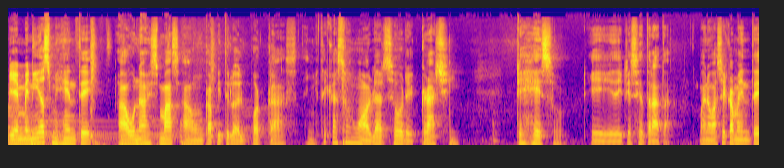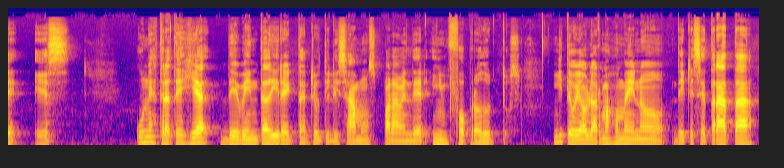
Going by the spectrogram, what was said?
Bienvenidos mi gente a una vez más a un capítulo del podcast. En este caso vamos a hablar sobre crashing. ¿Qué es eso? Eh, ¿De qué se trata? Bueno, básicamente es una estrategia de venta directa que utilizamos para vender infoproductos. Y te voy a hablar más o menos de qué se trata,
